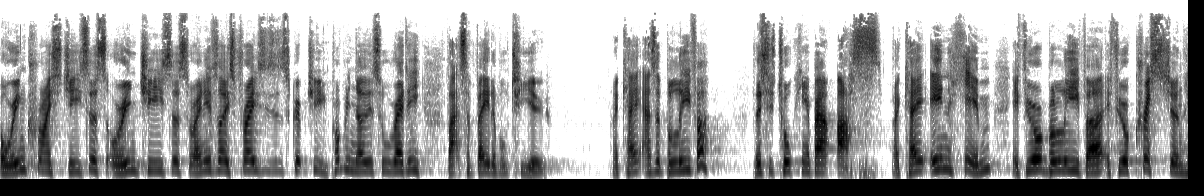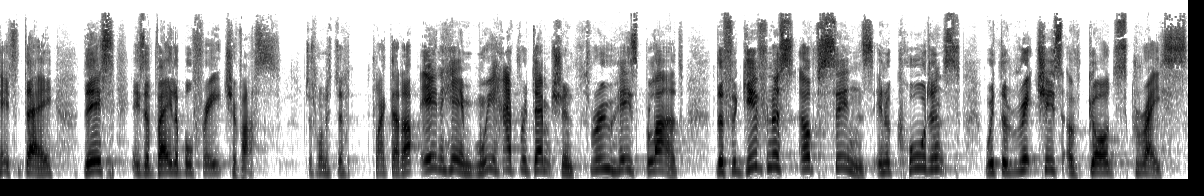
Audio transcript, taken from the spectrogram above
or in Christ Jesus, or in Jesus, or any of those phrases in Scripture, you probably know this already, that's available to you. Okay? As a believer, This is talking about us, okay? In Him, if you're a believer, if you're a Christian here today, this is available for each of us. Just wanted to flag that up. In Him, we have redemption through His blood, the forgiveness of sins in accordance with the riches of God's grace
